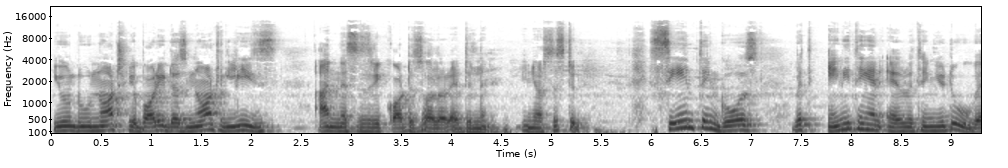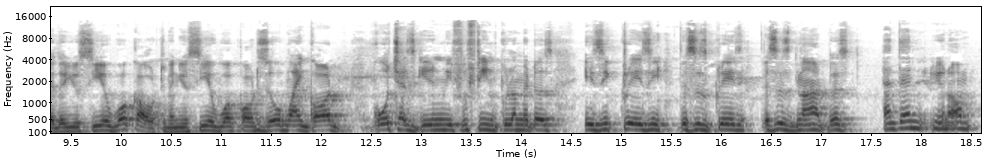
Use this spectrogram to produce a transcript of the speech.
you do not your body does not release unnecessary cortisol or adrenaline in your system. Same thing goes with anything and everything you do. Whether you see a workout when you see a workout oh my god coach has given me 15 kilometers. Is he crazy? This is crazy. This is not this. And then you know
